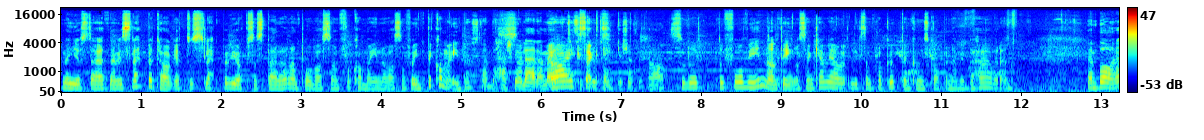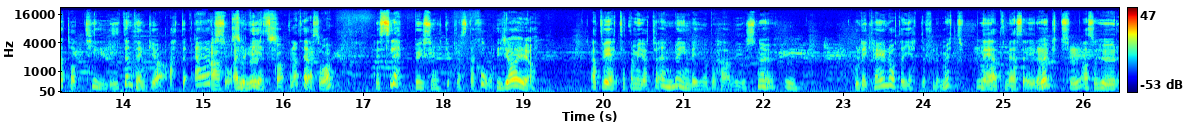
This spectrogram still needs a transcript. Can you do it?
Men just det här att när vi släpper taget då släpper vi också spärrarna på vad som får komma in och vad som får inte komma in. Just det, det här ska jag lära mig. Ja, exakt. tänker så. Ja. Så då, då får vi in allting och sen kan vi liksom plocka upp den kunskapen när vi behöver den. Men bara ta tilliten tänker jag att det är så, eller Absolut. vetskapen att det är så. Det släpper ju så mycket prestation. Ja, ja. Att veta att men jag tar ändå in det jag behöver just nu. Mm. Och det kan ju låta jätteflummigt när, jag, när jag säger det Mm. högt. Mm. Alltså hur...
